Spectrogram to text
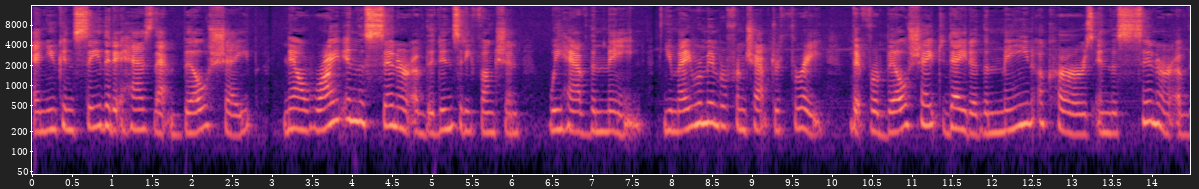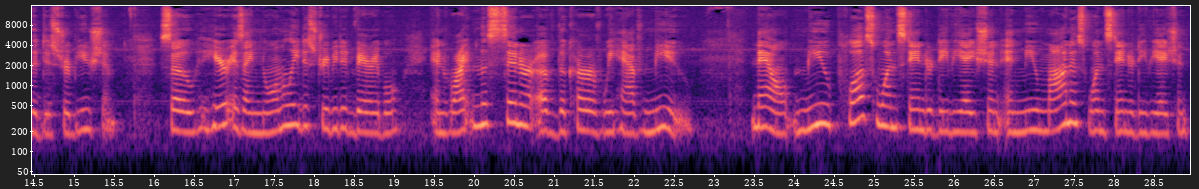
and you can see that it has that bell shape. Now, right in the center of the density function, we have the mean. You may remember from chapter 3 that for bell-shaped data, the mean occurs in the center of the distribution. So here is a normally distributed variable, and right in the center of the curve we have mu. Now, mu plus one standard deviation and mu minus one standard deviation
